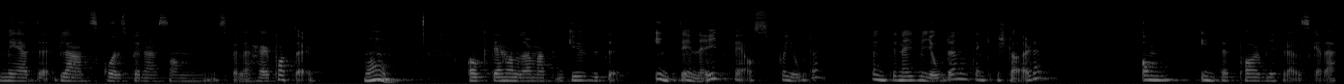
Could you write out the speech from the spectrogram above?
med bland annat skådespelaren som spelar Harry Potter. Mm. Och det handlar om att Gud inte är nöjd med oss på jorden. Och inte är nöjd med jorden och tänker förstöra den. Om inte ett par blir förälskade.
